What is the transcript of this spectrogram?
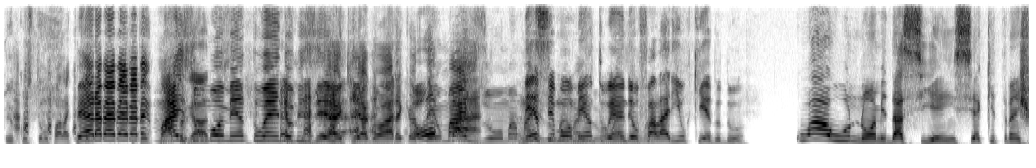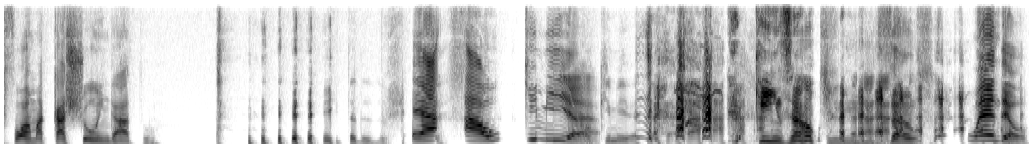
Eu costumo falar que. Pera, pera, pera, tem pera. Mais um gatos. momento Wendel Bezerra aqui agora, que eu Opa! tenho mais uma. mais Nesse uma, mais momento, uma, o mais Wendel uma. falaria o quê, Dudu? Qual o nome da ciência que transforma cachorro em gato? Eita, Dudu. É a alquimia. Alquimia. Quinzão. Quinzão. Wendel,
